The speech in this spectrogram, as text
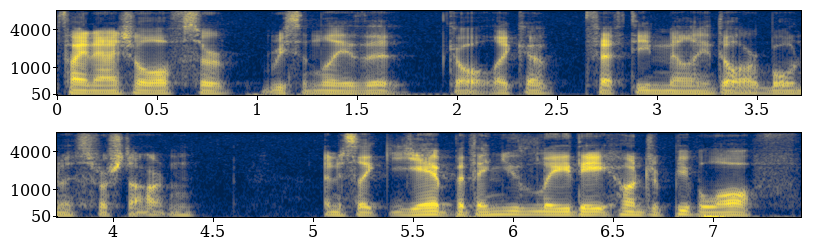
financial officer recently that got like a fifteen million dollar bonus for starting," and it's like, yeah, but then you laid eight hundred people off.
